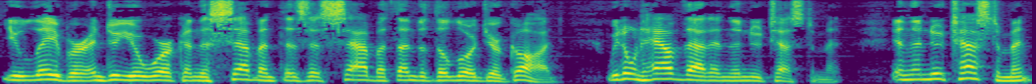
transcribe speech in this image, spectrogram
you labor and do your work, and the seventh is a Sabbath unto the Lord your God. We don't have that in the New Testament. In the New Testament,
